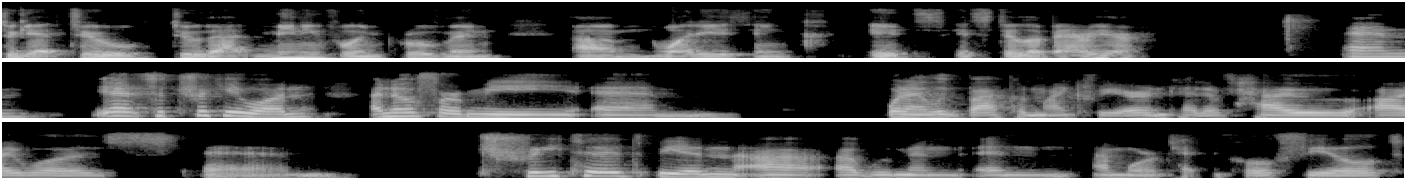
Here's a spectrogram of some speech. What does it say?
to get to to that meaningful improvement? Um, why do you think it's it's still a barrier? Um, yeah, it's a tricky one. I know for me, um, when I look back on my career and kind of how I was um, treated being a, a, woman in a more technical field.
